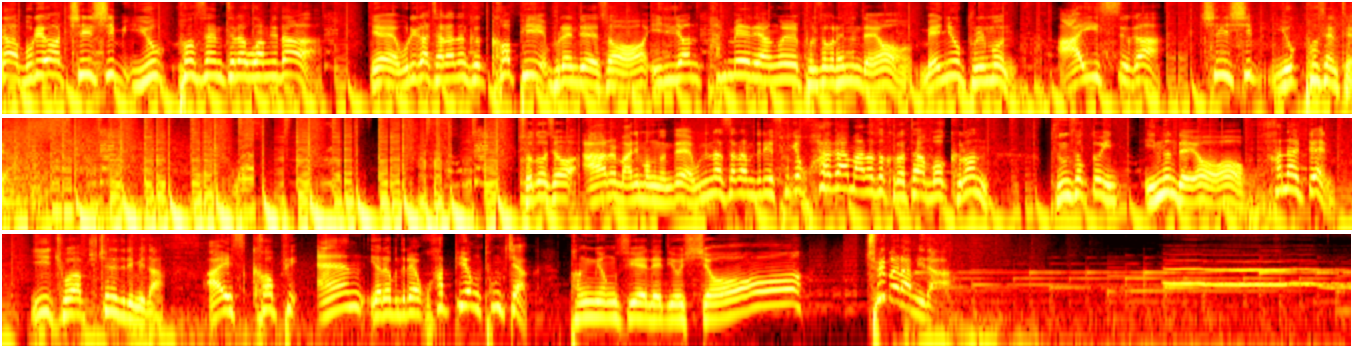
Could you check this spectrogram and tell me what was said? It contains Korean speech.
자, 무려 76%라고 합니다. 예, 우리가 잘 아는 그 커피 브랜드에서 1년 판매량을 분석을 했는데요. 메뉴 불문 아이스가 76%. 저도 저 아아를 많이 먹는데 우리나라 사람들이 속에 화가 많아서 그렇다 뭐 그런 분석도 있, 있는데요. 화날 땐 이 조합 추천해 드립니다. 아이스 커피 and 여러분들의 화병 통짝 박명수의 라디오 쇼 출발합니다.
